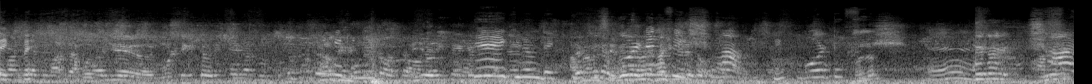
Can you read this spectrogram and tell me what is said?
দেখবে। হ্যাঁ শার্ক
